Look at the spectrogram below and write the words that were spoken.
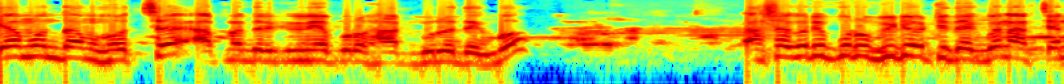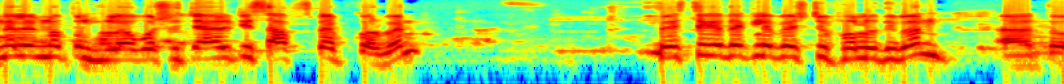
কেমন দাম হচ্ছে? আপনাদেরকে নিয়ে পুরো হাট ঘুরে দেখব। আশা করি পুরো ভিডিওটি দেখবেন। আর চ্যানেলের নতুন হলে অবশ্যই চ্যানেলটি সাবস্ক্রাইব করবেন। পেজ থেকে দেখলে পেজটি ফলো দিবেন। তো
